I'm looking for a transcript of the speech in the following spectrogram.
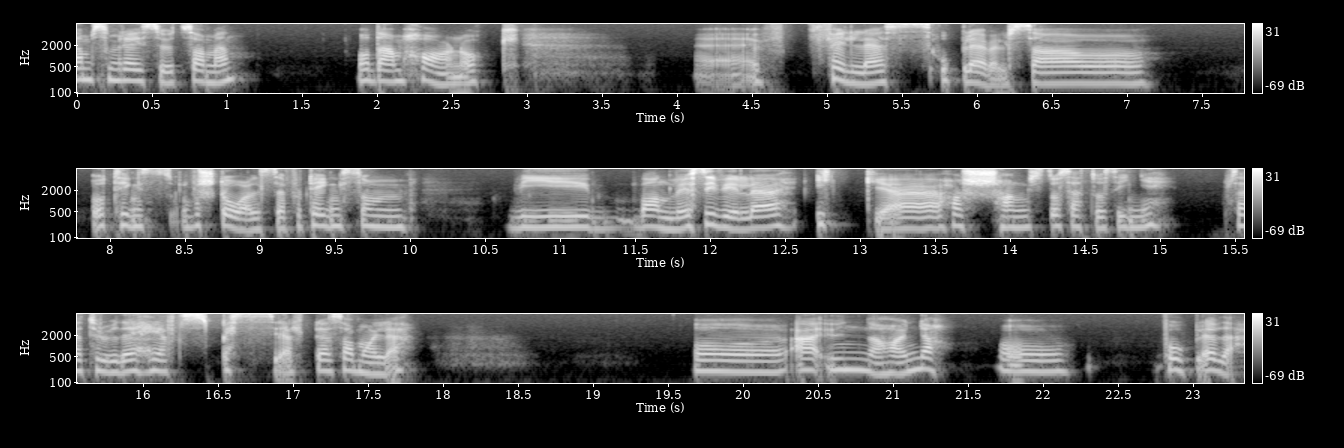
de som reiser ut sammen. Og de har nok eh, felles opplevelser og, og, ting, og forståelse for ting som vi vanlige sivile ikke har sjanse til å sette oss inn i. Så jeg tror det er helt spesielt, det samholdet. Og jeg unner han, da, å få oppleve det.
